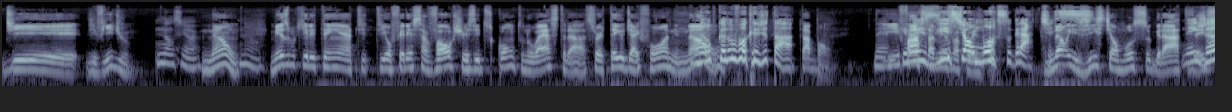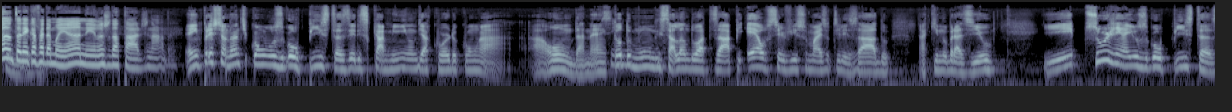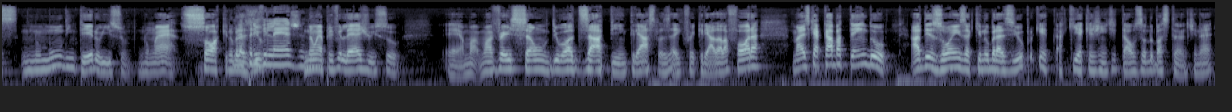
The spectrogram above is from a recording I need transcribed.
de, de vídeo? Não, senhor. Não? Não. Mesmo que ele tenha te, te ofereça vouchers e desconto no Extra, sorteio de iPhone? Não? Não, porque eu não vou acreditar. Tá bom. Né? E Porque não faça mesma existe almoço grátis. Não existe almoço grátis. Nem é janta, nem café da manhã, nem lanche da tarde, nada. É impressionante como os golpistas eles caminham de acordo com a, a onda, né? Sim. Todo mundo instalando o WhatsApp é o serviço mais utilizado aqui no Brasil. E surgem aí os golpistas no mundo inteiro, isso não é só aqui no Não é Brasil. privilégio. Não né? é privilégio, isso é uma, uma versão de WhatsApp, entre aspas, aí, que foi criada lá fora, mas que acaba tendo adesões aqui no Brasil, porque aqui é que a gente está usando bastante, né?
